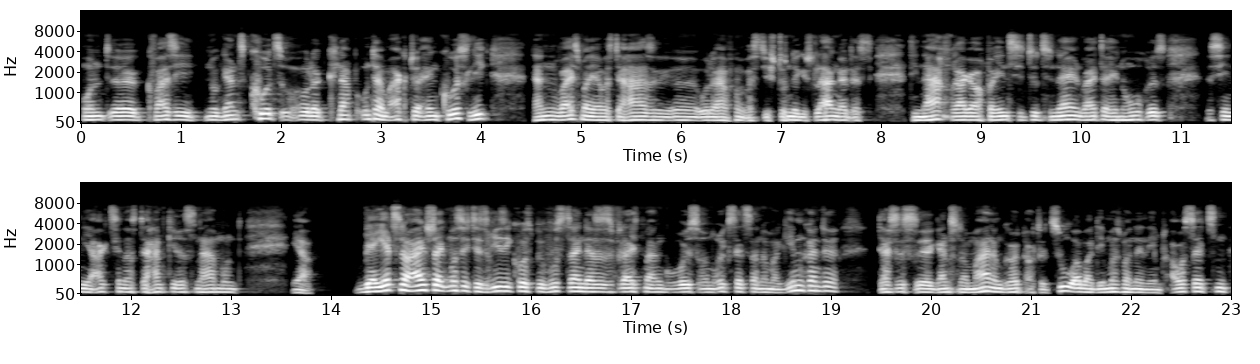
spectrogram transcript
und äh, quasi nur ganz kurz oder knapp unter dem aktuellen Kurs liegt, dann weiß man ja, was der Hase äh, oder was die Stunde geschlagen hat, dass die Nachfrage auch bei Institutionellen weiterhin hoch ist, dass sie in die Aktien aus der Hand gerissen haben und ja, Wer jetzt noch einsteigt, muss sich des Risikos bewusst sein, dass es vielleicht mal einen größeren Rücksetzer nochmal geben könnte. Das ist äh, ganz normal und gehört auch dazu, aber den muss man dann eben aussetzen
